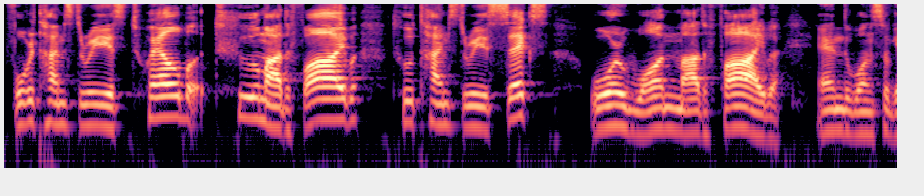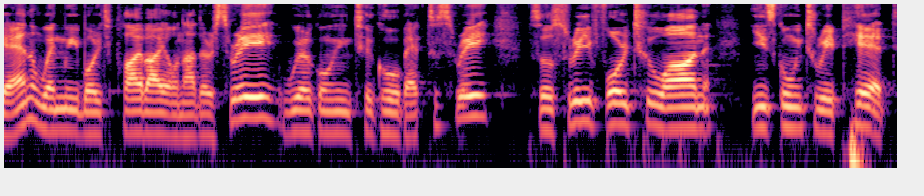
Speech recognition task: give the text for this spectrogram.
4 times 3 is 12, 2 mod 5, 2 times 3 is 6, or 1 mod 5. And once again, when we multiply by another 3, we're going to go back to 3. So 3, 4, 2, 1 is going to repeat.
